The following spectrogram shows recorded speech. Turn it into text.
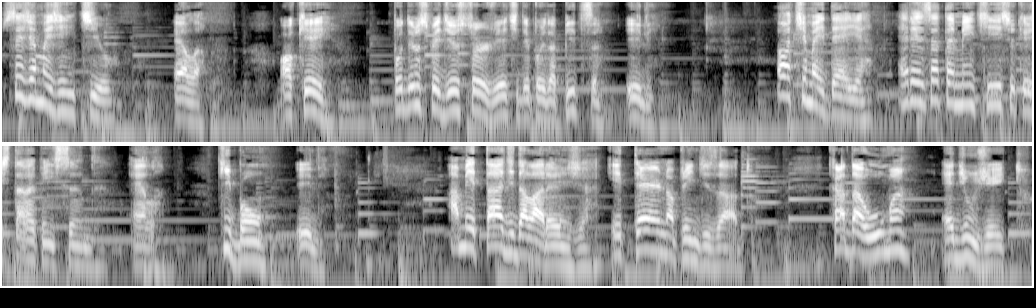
seja mais gentil. Ela. Ok. Podemos pedir sorvete depois da pizza? Ele. Ótima ideia. Era exatamente isso que eu estava pensando. Ela. Que bom, ele. A metade da laranja, eterno aprendizado. Cada uma é de um jeito.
